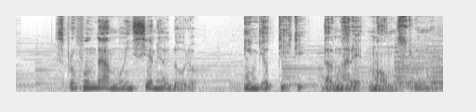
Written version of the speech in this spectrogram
sprofondammo insieme a loro, inghiottiti dal mare Monstrum.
